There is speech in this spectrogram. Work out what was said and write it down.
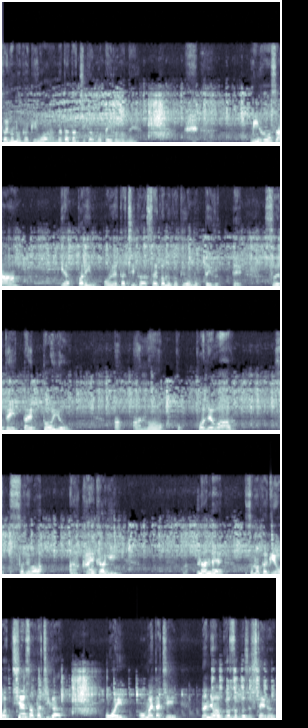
最後の鍵はあなたたちが持っているのね。美穂さん？やっぱり俺たちが最後の鍵を持っているって、それって一体どういう、あ、あの、こ、これは、そ、それは赤い鍵？な、なんでその鍵をチアさんたちが、おい、お前たち、何をグズグズしてる？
